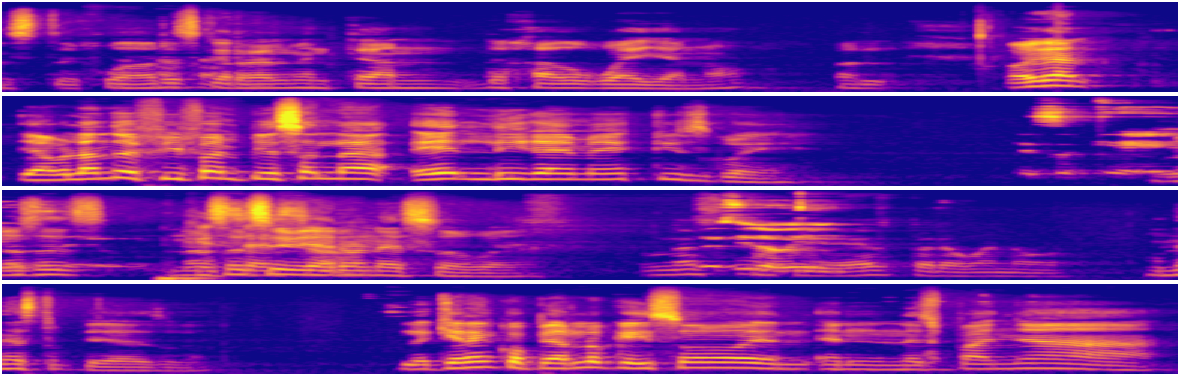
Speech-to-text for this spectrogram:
este jugadores que realmente han dejado huella, ¿no? Oigan, y hablando de FIFA empieza la E Liga MX, güey. Eso que No sé, es, güey. no ¿Qué sé es si eso? vieron eso, güey. Una sí estupidez, pero bueno. güey. Una estupidez, güey. Le quieren copiar lo que hizo en, en España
